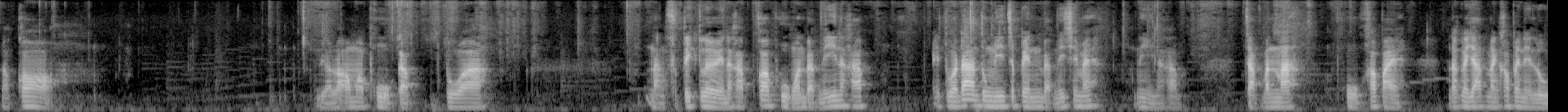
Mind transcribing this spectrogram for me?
แล้วก็ เดี๋ยวเราเอามาผูกกับตัวหนังสติ๊กเลยนะครับ ก็ผูกมันแบบนี้นะครับ ไอตัวด้านตรงนี้จะเป็นแบบนี้ใช่ไหม นี่นะครับ จับมันมาผูกเข้าไป แล้วก็ยัดมันเข้าไปในรู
